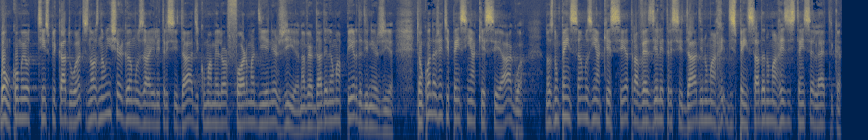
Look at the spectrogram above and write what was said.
Bom, como eu tinha explicado antes, nós não enxergamos a eletricidade como a melhor forma de energia. Na verdade, ele é uma perda de energia. Então, quando a gente pensa em aquecer água, nós não pensamos em aquecer através de eletricidade numa, dispensada numa resistência elétrica,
